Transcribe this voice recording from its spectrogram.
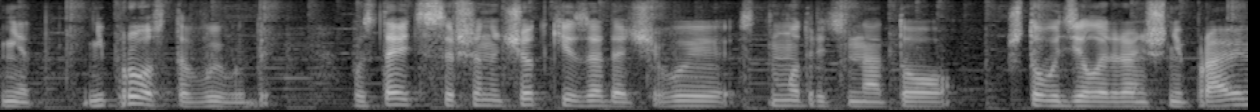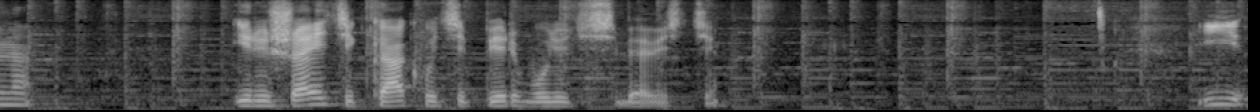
Нет, не просто выводы. Вы ставите совершенно четкие задачи. Вы смотрите на то, что вы делали раньше неправильно, и решаете, как вы теперь будете себя вести. И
